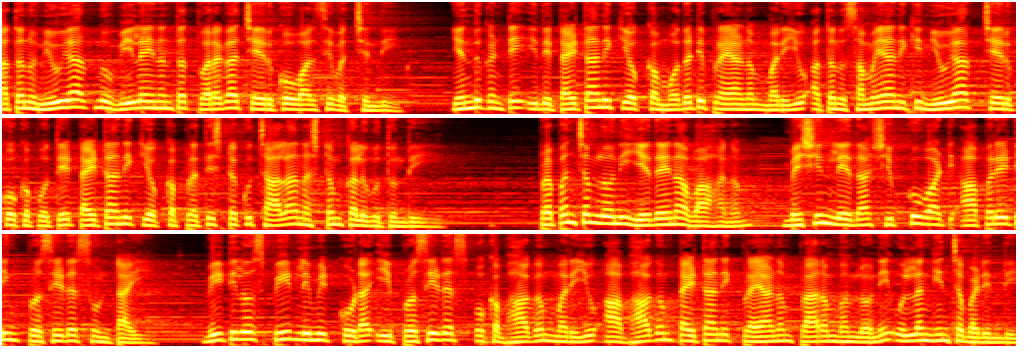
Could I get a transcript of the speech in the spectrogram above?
అతను న్యూయార్క్ను వీలైనంత త్వరగా చేరుకోవాల్సి వచ్చింది. ఎందుకంటే ఇది టైటానిక్ యొక్క మొదటి ప్రయాణం మరియు అతను సమయానికి న్యూయార్క్ చేరుకోకపోతే టైటానిక్ యొక్క ప్రతిష్టకు చాలా నష్టం కలుగుతుంది. ప్రపంచంలోని ఏదైనా వాహనం మెషిన్ లేదా షిప్కు వాటి ఆపరేటింగ్ ప్రొసీడర్స్ ఉంటాయి. వీటిలో స్పీడ్ లిమిట్ కూడా ఈ ప్రొసీడర్స్ ఒక భాగం మరియు ఆ భాగం టైటానిక్ ప్రయాణం ప్రారంభంలోనే ఉల్లంఘించబడింది.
